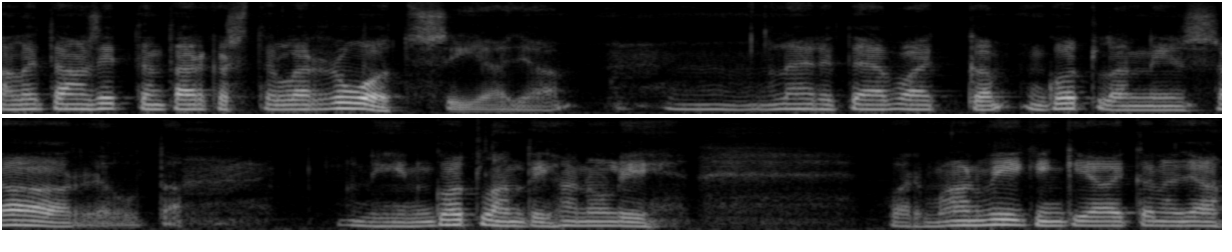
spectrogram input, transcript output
Aletaan sitten tarkastella Ruotsia ja mm, lähdetään vaikka Gotlannin saarelta. Niin Gotlantihan oli varmaan viikinkiaikana ja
